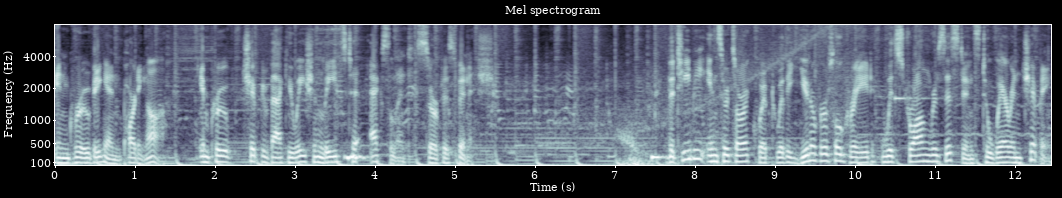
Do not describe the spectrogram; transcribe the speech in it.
In grooving and parting off, improved chip evacuation leads to excellent surface finish. The TB inserts are equipped with a universal grade with strong resistance to wear and chipping,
